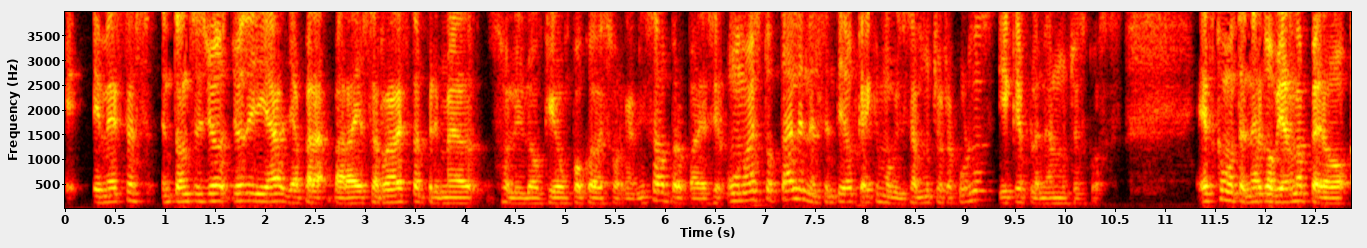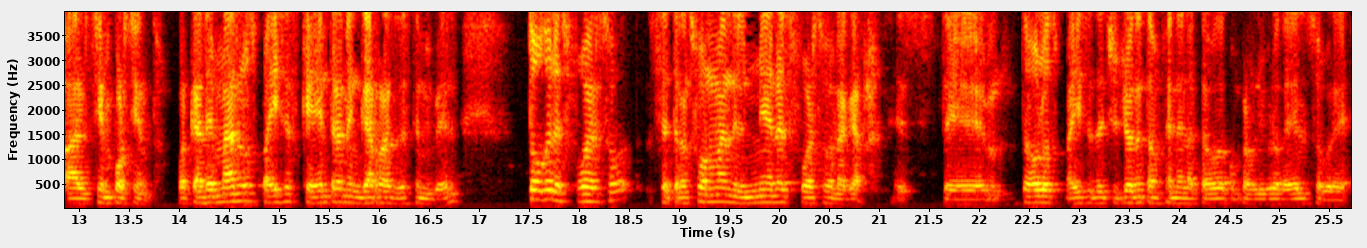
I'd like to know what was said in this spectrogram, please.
eh, en estas, entonces yo, yo diría, ya para, para cerrar este primer soliloquio un poco desorganizado, pero para decir, uno es total en el sentido que hay que movilizar muchos recursos y hay que planear muchas cosas. Es como tener gobierno, pero al 100%, porque además los países que entran en guerras de este nivel, todo el esfuerzo se transforma en el mero esfuerzo de la guerra. Este, todos los países, de hecho, Jonathan Fennell acabo de comprar un libro de él sobre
